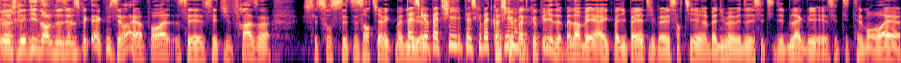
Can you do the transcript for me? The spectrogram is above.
Je l'ai dit dans le deuxième spectacle, mais c'est vrai. hein, Pour moi, c'est c'est une phrase. C'était sorti avec Manu. Parce que euh, pas de fille, parce que pas de parce copine. que pas de copine. Bah non, mais avec Manu Payette, il m'avait sorti. euh, Manu m'avait donné cette idée de blague, mais c'était tellement vrai. euh,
